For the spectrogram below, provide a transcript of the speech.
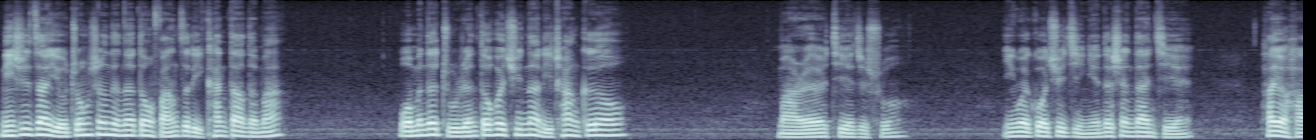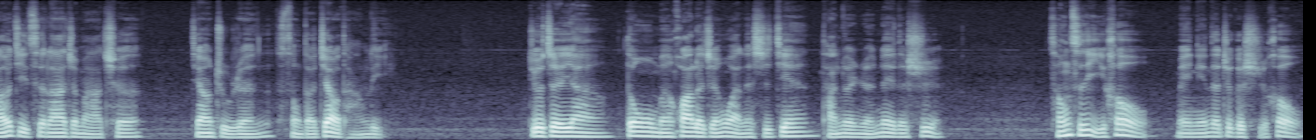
你是在有钟声的那栋房子里看到的吗？我们的主人都会去那里唱歌哦。马儿接着说：“因为过去几年的圣诞节，他有好几次拉着马车将主人送到教堂里。”就这样，动物们花了整晚的时间谈论人类的事。从此以后，每年的这个时候，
